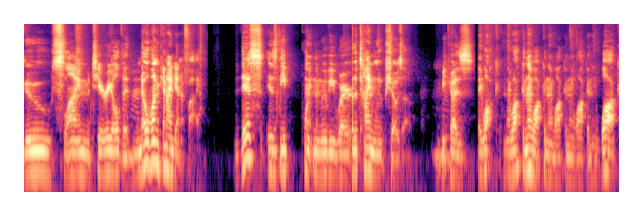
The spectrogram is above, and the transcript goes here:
goo slime material that Mhm. no one can identify. This is the point in the movie where the time loop shows up Mhm. because they walk and they walk and they walk and they walk and they walk and they walk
